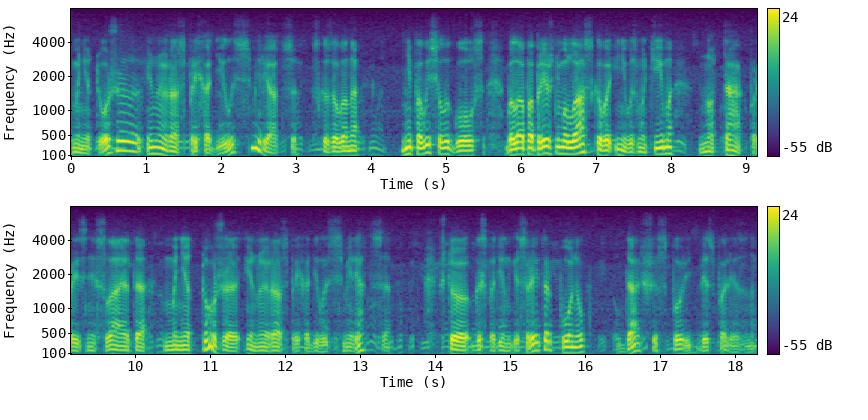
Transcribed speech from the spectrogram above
«Мне тоже иной раз приходилось смиряться», — сказала она. Не повысила голос, была по-прежнему ласкова и невозмутима, но так произнесла это «мне тоже иной раз приходилось смиряться», что господин Гесрейтер понял, дальше спорить бесполезно.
